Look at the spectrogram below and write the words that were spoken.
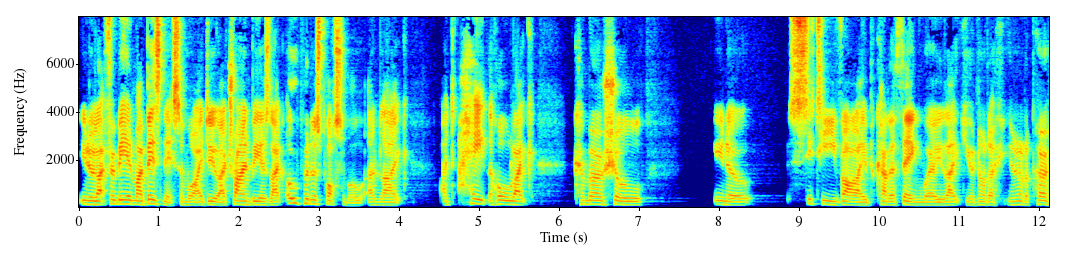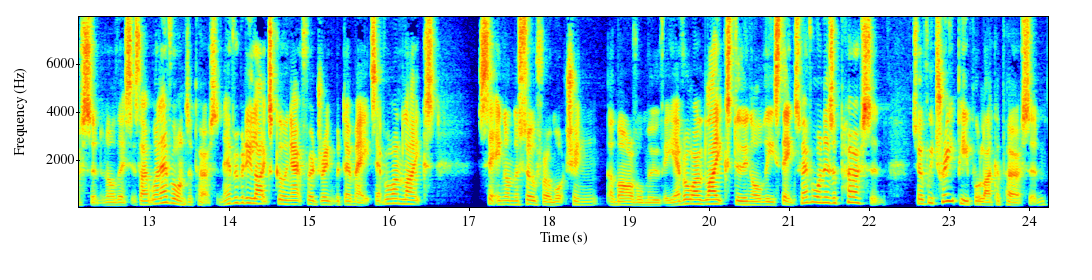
you know, like for me in my business and what I do, I try and be as like open as possible. And like, I, I hate the whole like commercial, you know, city vibe kind of thing where you're like you're not a you're not a person and all this. It's like well everyone's a person. Everybody likes going out for a drink with their mates. Everyone likes sitting on the sofa and watching a Marvel movie. Everyone likes doing all these things. So everyone is a person. So if we treat people like a person,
